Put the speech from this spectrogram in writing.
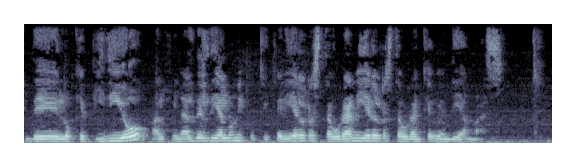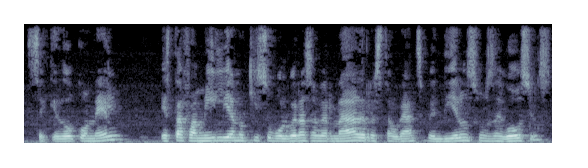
de lo que pidió. Al final del día lo único que quería era el restaurante y era el restaurante que vendía más. Se quedó con él. Esta familia no quiso volver a saber nada de restaurantes, vendieron sus negocios,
